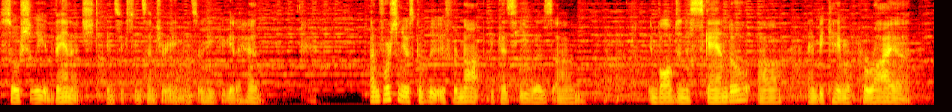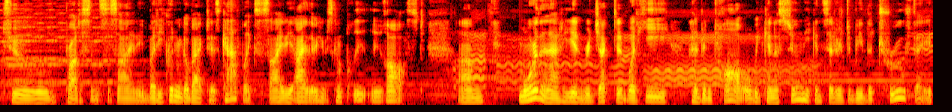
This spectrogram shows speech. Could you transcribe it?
socially advantaged in 16th century England so he could get ahead. Unfortunately, it was completely for naught because he was um, involved in a scandal uh, and became a pariah to Protestant society, but he couldn't go back to his Catholic society either. He was completely lost. Um, more than that, he had rejected what he had been taught, what we can assume he considered to be the true faith,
